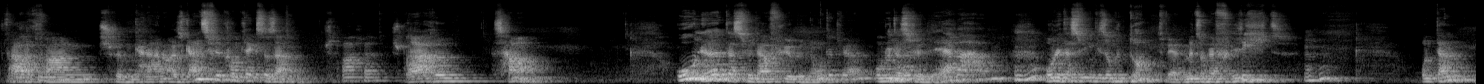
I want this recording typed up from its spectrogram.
Fahrradfahren, Schwimmen, keine Ahnung, also ganz viele komplexe Sachen. Sprache. Sprache, das ist Hammer. Ohne dass wir dafür benotet werden, ohne mhm. dass wir Lehrer haben, mhm. ohne dass wir irgendwie so gedrückt werden mit so einer Pflicht. Mhm. Und dann,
